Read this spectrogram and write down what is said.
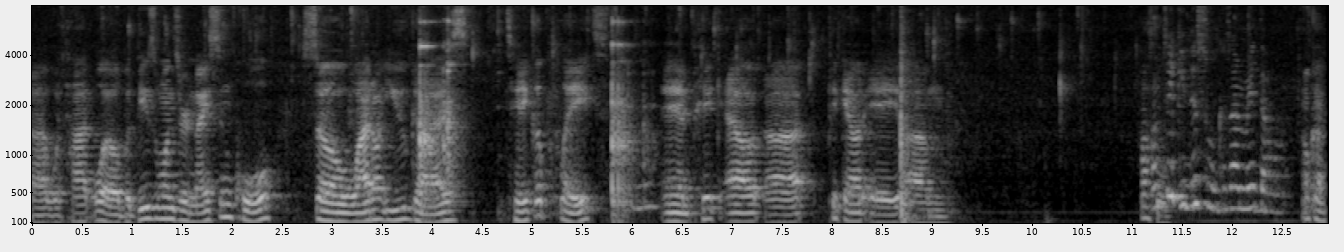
uh, with hot oil, but these ones are nice and cool. So why don't you guys take a plate and pick out uh, pick out a um, I'm taking this one because I made that one. Okay.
